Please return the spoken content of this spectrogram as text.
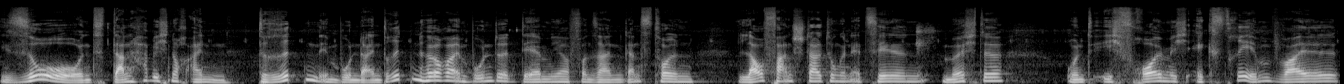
So, und dann habe ich noch einen dritten im Bunde, einen dritten Hörer im Bunde, der mir von seinen ganz tollen Laufveranstaltungen erzählen möchte. Und ich freue mich extrem, weil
